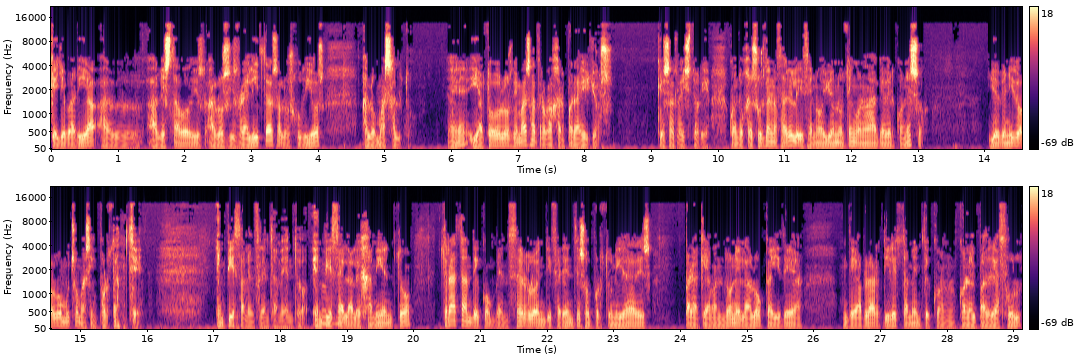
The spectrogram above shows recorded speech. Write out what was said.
que llevaría al, Estado, a los israelitas, a los judíos, a lo más alto, ¿eh? y a todos los demás a trabajar para ellos, que esa es la historia. Cuando Jesús de Nazaret le dice, no, yo no tengo nada que ver con eso, yo he venido a algo mucho más importante. Empieza el enfrentamiento, empieza el alejamiento, tratan de convencerlo en diferentes oportunidades para que abandone la loca idea de hablar directamente con, con el Padre Azul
